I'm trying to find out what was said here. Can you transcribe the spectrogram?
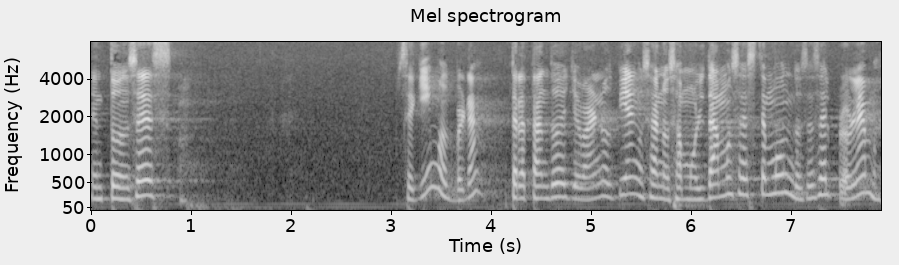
Entonces, seguimos, ¿verdad? Tratando de llevarnos bien, o sea, nos amoldamos a este mundo, ese es el problema,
